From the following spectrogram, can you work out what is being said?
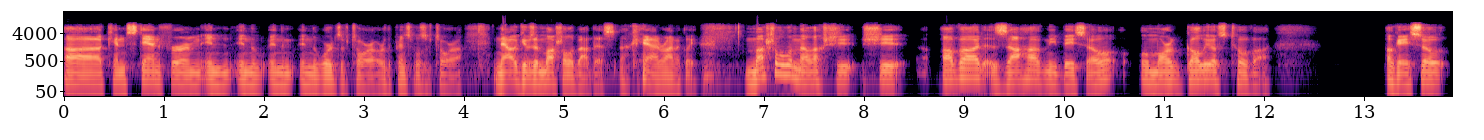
uh, can stand firm in in the in the, in the words of Torah or the principles of Torah. Now it gives a mashal about this. Okay, ironically, mashal Melech she avad zahav mi beso umar galios tova. Okay, so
